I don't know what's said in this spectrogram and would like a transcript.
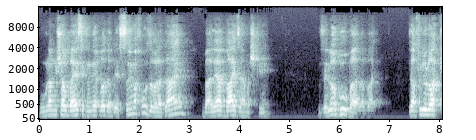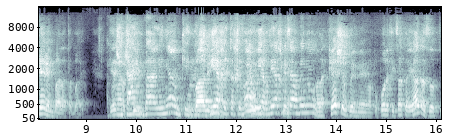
הוא אומנם נשאר בעסק, נניח, לא יודע, ב-20 אחוז, אבל עדיין, בעלי הבית זה המשקיעים. זה לא הוא בעל הבית. זה אפילו לא הקרן בעלת הבית. אבל יש הוא עדיין משקיעים. בעל עניין, כי אם נשביח. את החברה, הוא ירוויח כן. מזה הרבה מאוד. אבל הקשר ביניהם, אפרופו לחיצת היד הזאת,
